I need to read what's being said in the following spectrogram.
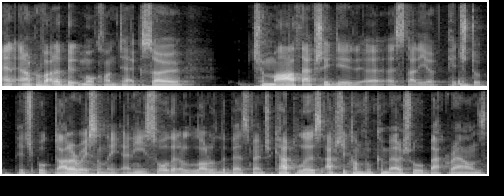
and, and I'll provide a bit more context. So Chamath actually did a, a study of pitch PitchBook data recently, and he saw that a lot of the best venture capitalists actually come from commercial backgrounds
